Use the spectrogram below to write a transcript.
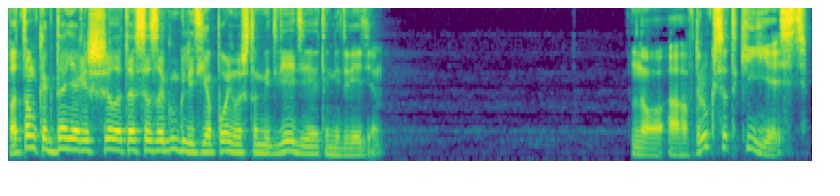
Потом, когда я решил это все загуглить, я понял, что медведи — это медведи. Но, а вдруг все-таки есть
